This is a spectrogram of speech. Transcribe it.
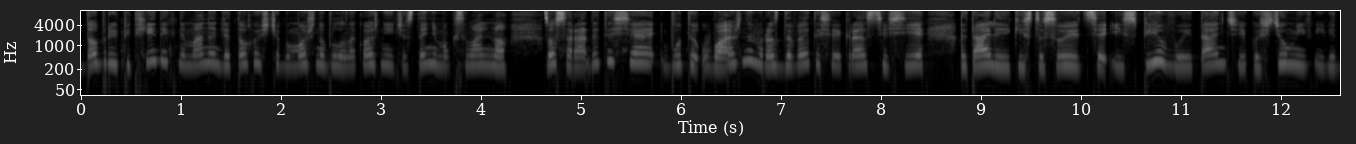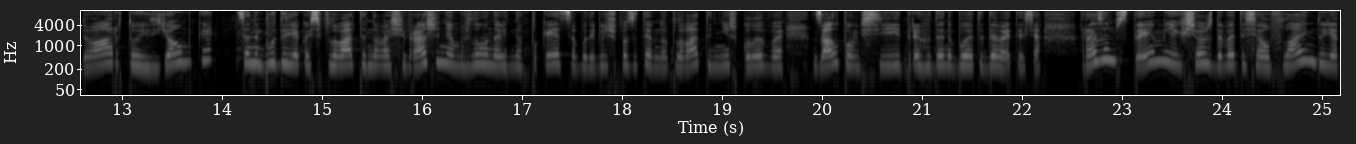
добрий підхід, як на мене, для того, щоб можна було на кожній частині максимально зосередитися, бути уважним, роздивитися якраз ці всі деталі, які стосуються і співу, і танцю, і костюмів, і відеоарту, і зйомки. Це не буде якось впливати на ваші враження, можливо, навіть навпаки, це буде більш позитивно впливати, ніж коли ви залпом всі три години будете дивитися. Разом з тим, якщо ж дивитися офлайн, то я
